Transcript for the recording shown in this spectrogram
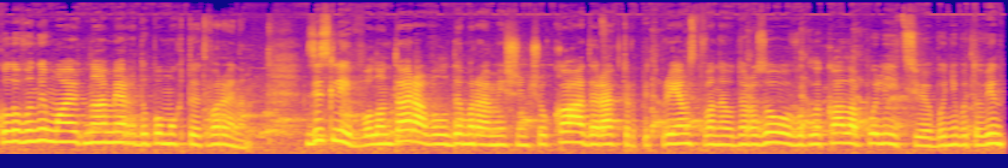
коли вони мають намір допомогти тваринам. Зі слів волонтера Володимира Міщенчука, директор підприємства неодноразово викликала поліцію, бо нібито він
